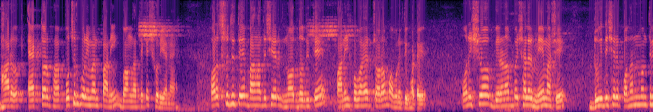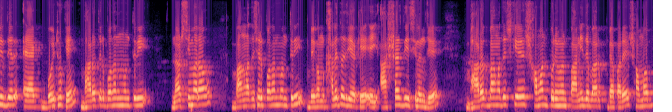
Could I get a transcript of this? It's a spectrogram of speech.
ভারত একতরফা প্রচুর পরিমাণ পানি গঙ্গা থেকে সরিয়ে নেয়। ফলশ্রুতিতে বাংলাদেশের নদ নদীতে পানি প্রবাহের চরম অবনতি ঘটে। উনিশশো বিরানব্বই সালের মে মাসে দুই দেশের প্রধানমন্ত্রীদের এক বৈঠকে ভারতের প্রধানমন্ত্রী নরসিমা রাও, বাংলাদেশের প্রধানমন্ত্রী বেগম খালেদা জিয়াকে এই আশ্বাস দিয়েছিলেন যে ভারত বাংলাদেশকে সমান পরিমাণ পানি দেবার ব্যাপারে সম্ভাব্য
